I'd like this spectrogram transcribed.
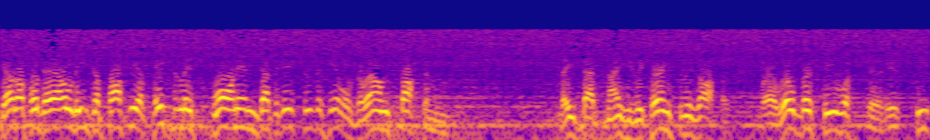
Sheriff Odell leads a posse of hastily sworn-in deputies through the hills around Stockton. Late that night, he returns to his office, where Wilbur C. Worcester, his chief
